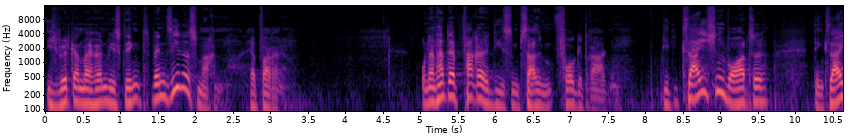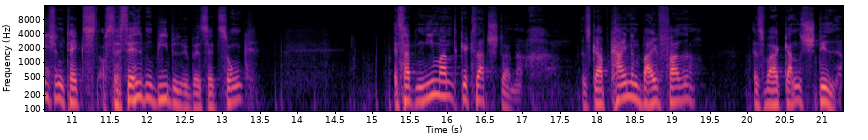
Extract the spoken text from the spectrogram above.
Ich würde gerne mal hören, wie es klingt, wenn Sie das machen, Herr Pfarrer. Und dann hat der Pfarrer diesen Psalm vorgetragen. Die gleichen Worte, den gleichen Text aus derselben Bibelübersetzung. Es hat niemand geklatscht danach. Es gab keinen Beifall. Es war ganz still.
